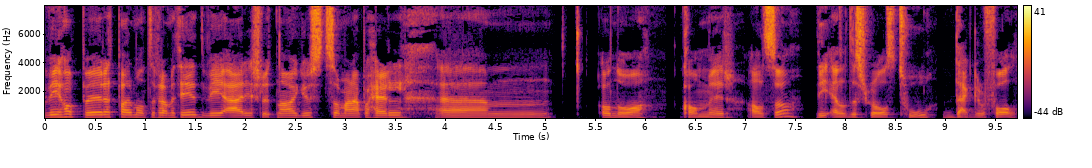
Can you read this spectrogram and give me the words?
vi hopper et par måneder fram i tid. Vi er i slutten av august, sommeren er på hell. Um, og nå kommer altså The Elder Scrolls 2 Daggerfall.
